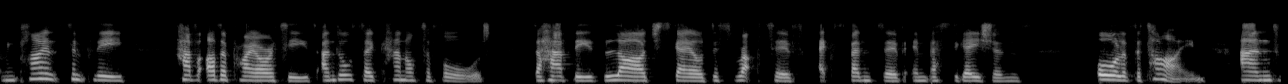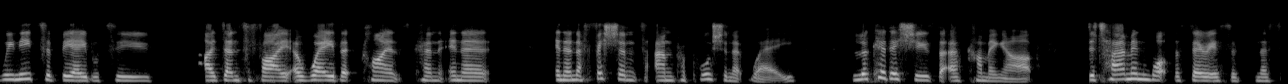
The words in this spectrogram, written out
I mean, clients simply have other priorities and also cannot afford to have these large scale, disruptive, expensive investigations all of the time. And we need to be able to identify a way that clients can, in, a, in an efficient and proportionate way, look at issues that are coming up, determine what the seriousness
